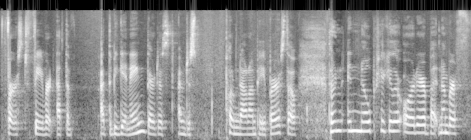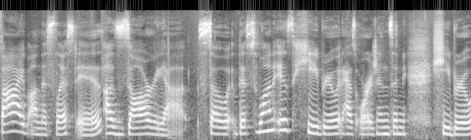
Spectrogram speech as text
first favorite at the at the beginning. They're just, I'm just put them down on paper. So they're in no particular order, but number five on this list is Azaria. So this one is Hebrew. It has origins in Hebrew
